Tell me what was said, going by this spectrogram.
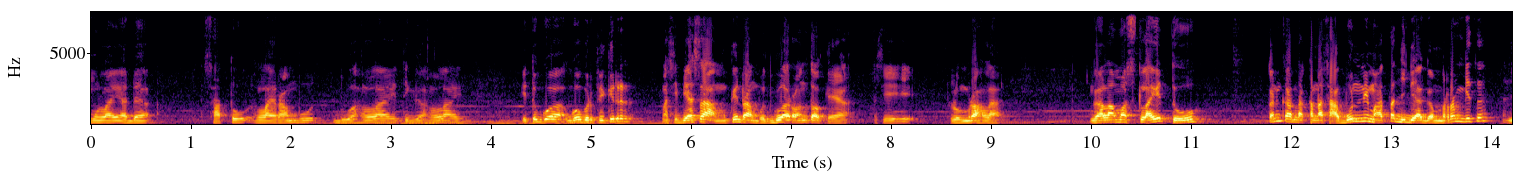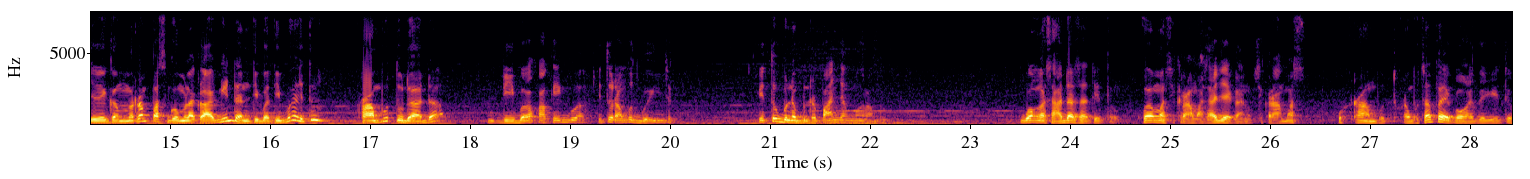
mulai ada satu helai rambut, dua helai, tiga helai. Itu gua gua berpikir masih biasa, mungkin rambut gua rontok ya, masih lumrah lah. Gak lama setelah itu, kan karena kena sabun nih mata jadi agak merem gitu, jadi agak merem pas gua melek lagi dan tiba-tiba itu rambut udah ada di bawah kaki gua. Itu rambut gue injek. Itu bener-bener panjang bang rambut. Gua nggak sadar saat itu. Gua masih keramas aja kan, masih keramas. Wah rambut, rambut siapa ya kok kayak gitu.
